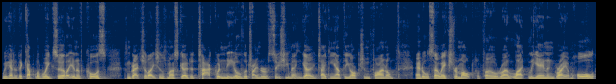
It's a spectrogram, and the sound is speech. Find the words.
we had it a couple of weeks early. And of course, congratulations must go to Tarquin Neal, the trainer of Sushi Mango, taking out the auction final, and also extra malt for uh, Leanne and Graham Hall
